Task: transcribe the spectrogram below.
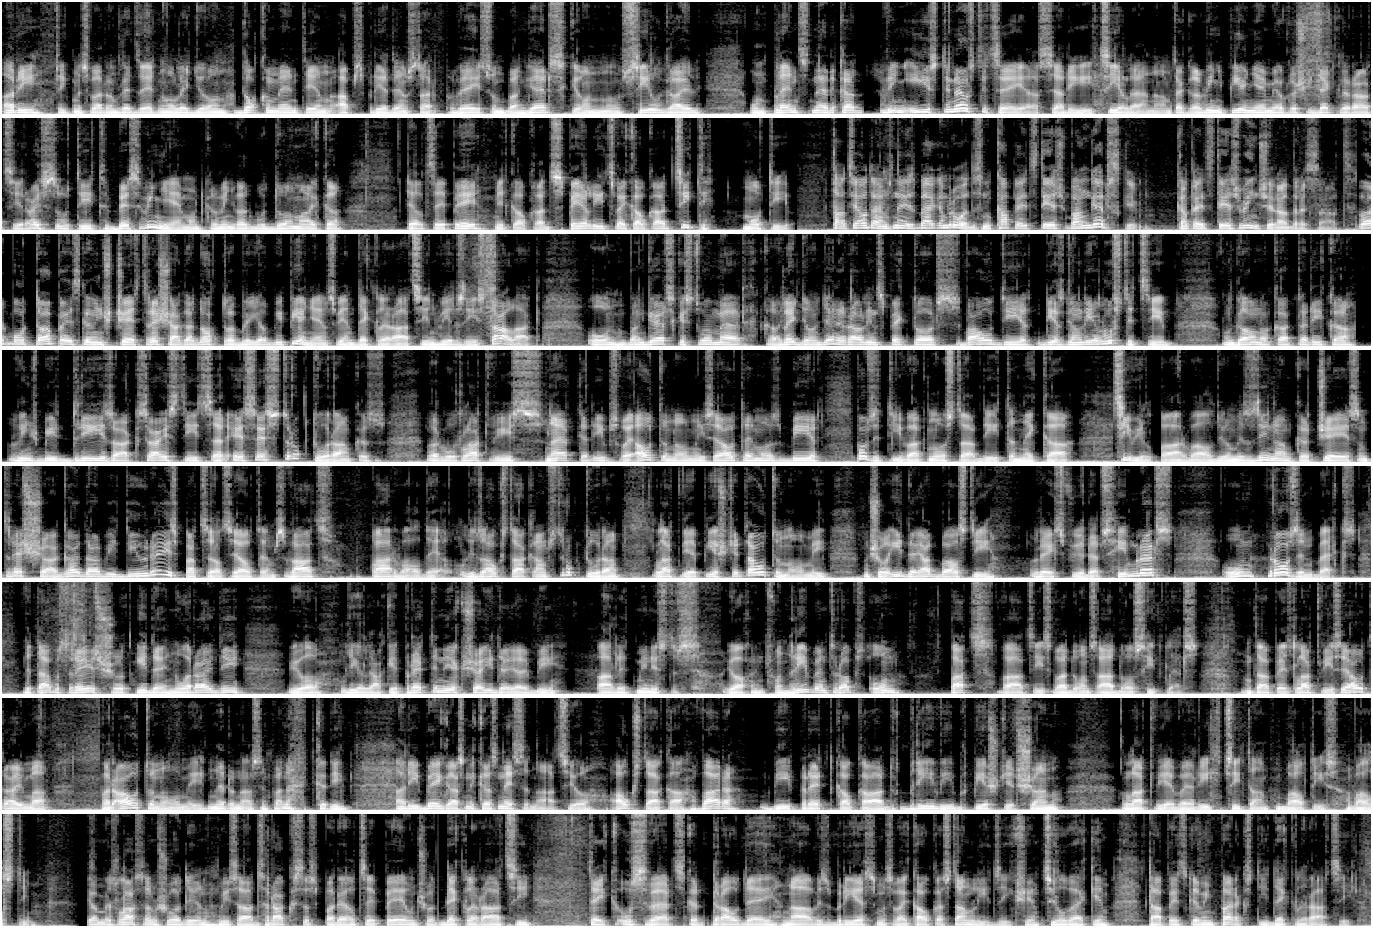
arī, cik mēs varam redzēt no leģiona dokumentiem, apspriedēm starp Veisu un Bangerski un Silgaili un Plensneri, kad viņi īsti neusticējās arī cielēnām. Tā kā viņi pieņēma jau, ka šī deklarācija ir aizsūtīta bez viņiem un ka viņi varbūt domāja, ka LCP ir kaut kādas spēlītas vai kaut kādi citi motīvi. Tāds jautājums neizbēgami rodas. Nu, kāpēc tieši Bangerskim? Kāpēc tieši viņš ir adresāts? Varbūt tāpēc, ka viņš 43. gada oktobrī jau bija pieņēmis vienu deklarāciju un virzījis tālāk. Un Bangerskis tomēr, kā leģiona ģenerālinspektors, baudīja diezgan lielu uzticību. Un galvenokārt arī, ka viņš bija drīzāk saistīts ar SS struktūrām, kas varbūt Latvijas neatkarības vai autonomijas jautājumos bija pozitīvāk nostādīta nekā civila pārvalde. Jo mēs zinām, ka 43. gadā bija divreiz pacelts jautājums Vācu pārvaldē līdz augstākām struktūrām Latvijai piešķirt autonomiju. Un šo ideju atbalstīja Reichsführers Himmlers un Rozenbergs bet abas reizes šo ideju noraidīja, jo lielākie pretinieki šai idejai bija ārlietu ministrs Johanns von Ribbentrops un pats Vācijas vadonis Adolfs Hitlers. Un tāpēc Latvijas jautājumā par autonomiju, nerunāsim par neatkarību, arī beigās nekas nesanāca, jo augstākā vara bija pret kaut kādu brīvību piešķiršanu Latvijai vai arī citām Baltijas valstīm. Ja mēs lasām šodien visādas rakstus par LCP un šo deklarāciju, tiek uzsvērts, ka draudēja nāves briesmas vai kaut kas tamlīdzīgs šiem cilvēkiem, tāpēc, ka viņi parakstīja deklarāciju.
